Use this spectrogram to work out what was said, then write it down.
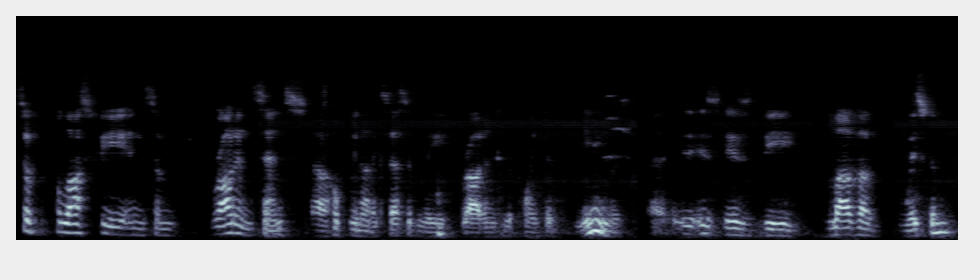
So philosophy, in some broadened sense, uh, hopefully not excessively broadened to the point of meaningless, uh, is is the love of wisdom,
